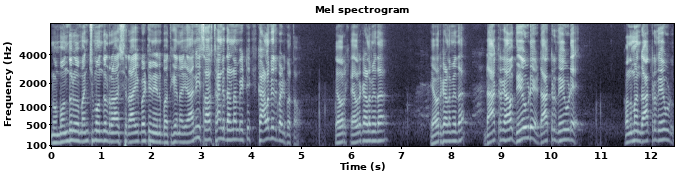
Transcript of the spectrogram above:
నువ్వు మందులు మంచి మందులు రాసి రాయిబట్టి నేను బతికినయ్యా అని సాష్టాంగ దండం పెట్టి కాళ్ళ మీద పడిపోతావు. ఎవరి ఎవరి కాళ్ళ మీద? ఎవరి కాళ్ళ మీద? డాక్టర్ కావు దేవుడే డాక్టర్ దేవుడే. కొంతమంది డాక్టర్ దేవుడు.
